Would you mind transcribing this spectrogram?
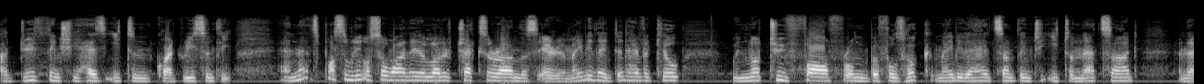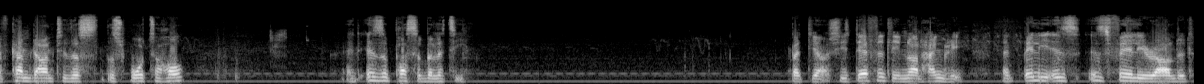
I do think she has eaten quite recently, and that's possibly also why there are a lot of tracks around this area. Maybe they did have a kill. We're not too far from Buffelshoek. Maybe they had something to eat on that side, and they've come down to this this water hole. It is a possibility. But yeah, she's definitely not hungry. That belly is, is fairly rounded,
